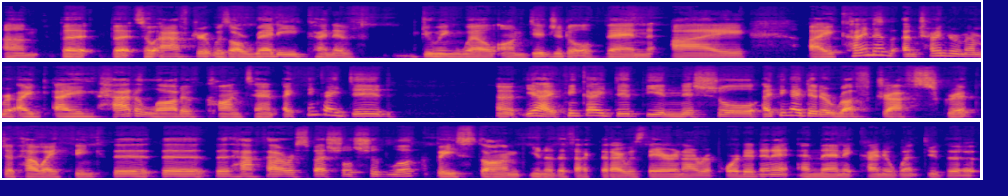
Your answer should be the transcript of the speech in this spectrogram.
um, but but so after it was already kind of doing well on digital, then I I kind of I'm trying to remember. I I had a lot of content. I think I did. Uh, yeah, I think I did the initial. I think I did a rough draft script of how I think the the the half hour special should look, based on you know the fact that I was there and I reported in it, and then it kind of went through the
